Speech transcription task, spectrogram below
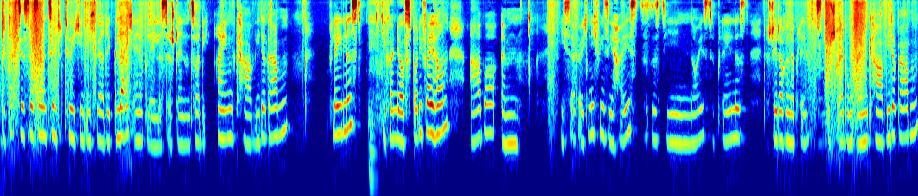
Leute, das ist das 19. Türchen. Ich werde gleich eine Playlist erstellen. Und zwar die 1K Wiedergaben Playlist. Mhm. Die könnt ihr auf Spotify hören. Aber ähm, ich sage euch nicht, wie sie heißt. Das ist die neueste Playlist. Da steht auch in der Playlist-Beschreibung 1K Wiedergaben.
